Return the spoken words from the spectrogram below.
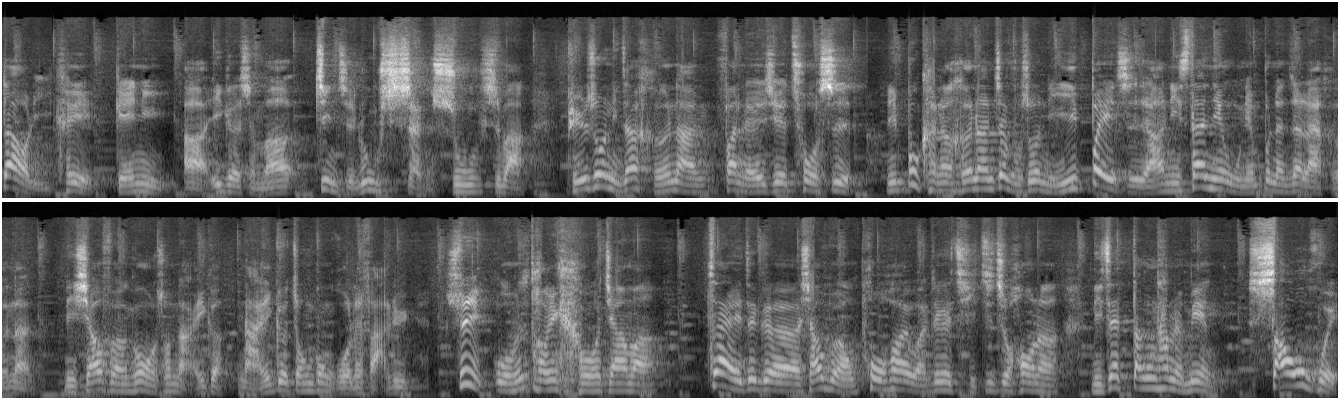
道理可以给你啊一个什么禁止入省书，是吧？比如说你在河南犯了一些错事，你不可能河南政府说你一辈子啊，你三年五年不能再来河南。你小粉跟我说哪一个哪一个中共国的法律？所以我们是同一个国家吗？在这个小粉红破坏完这个旗帜之后呢，你再当他的面烧毁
